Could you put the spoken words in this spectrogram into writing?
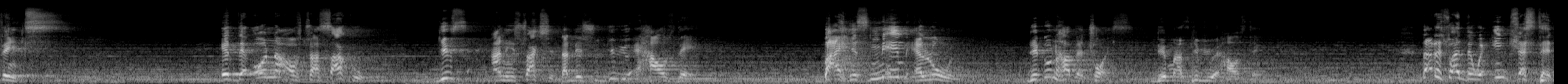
things. If the owner of Trasacco gives an instruction that they should give you a house there, by his name alone, they don't have a choice. They must give you a house there. That is why they were interested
